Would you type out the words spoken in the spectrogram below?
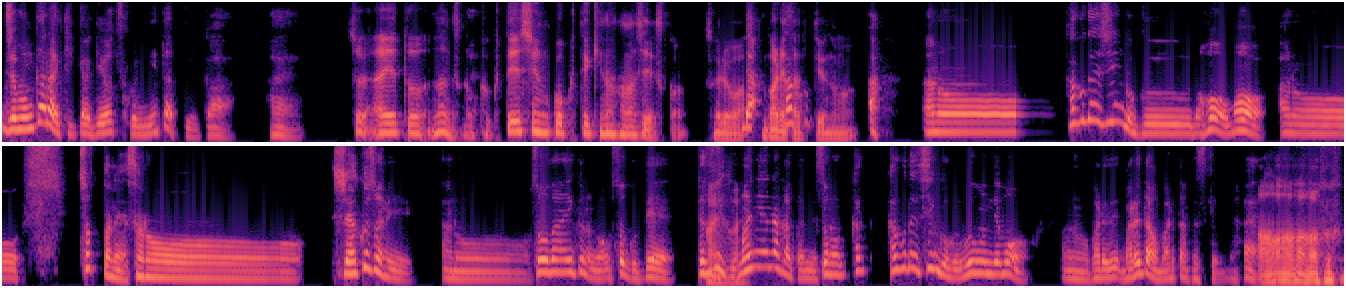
自分からきっかけを作りに行ったっていうか、はい、それ、えっと、何ですか？はい確定申告的な話ですか？それはいや。バレたっていうのは。ああのー拡大申告の方も、あのーちょっとね、その市役所に、あのー相談行くのが遅くて、手続はいはいき間に合わなかったんで、そのか拡大申告の部分でもあのバレバレたはバレたんですけどね。はいああ。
